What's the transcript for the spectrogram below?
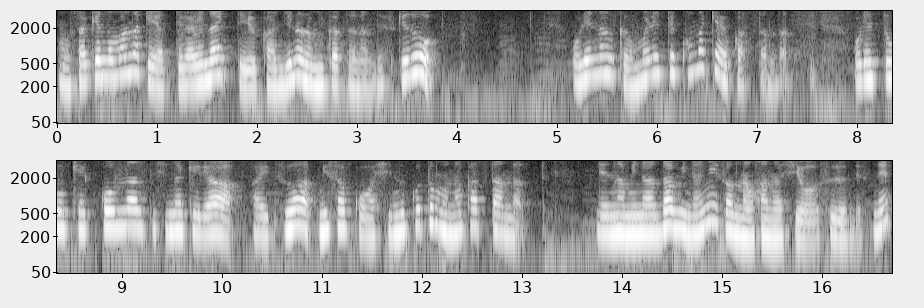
もうお酒飲まなきゃやってられないっていう感じの飲み方なんですけど俺なんか生まれてこなきゃよかったんだって。俺と結婚なんてしなけりゃあいつは美佐子は死ぬこともなかったんだって。で涙涙にそんなお話をするんですね。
